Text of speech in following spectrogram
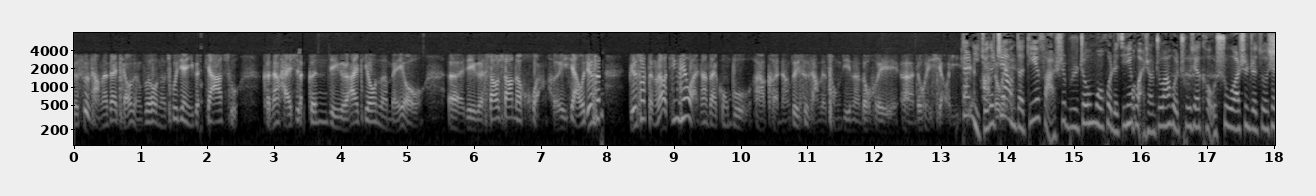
个市场呢在调整之后呢，出现一个加速，可能还是跟这个 IPO 呢没有呃这个稍稍呢缓和一下。我觉得。比如说，等到今天晚上再公布啊，可能对市场的冲击呢都会呃都会小一些。但你觉得这样的跌法是不是周末或者今天晚上中央会出些口述啊，甚至做些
